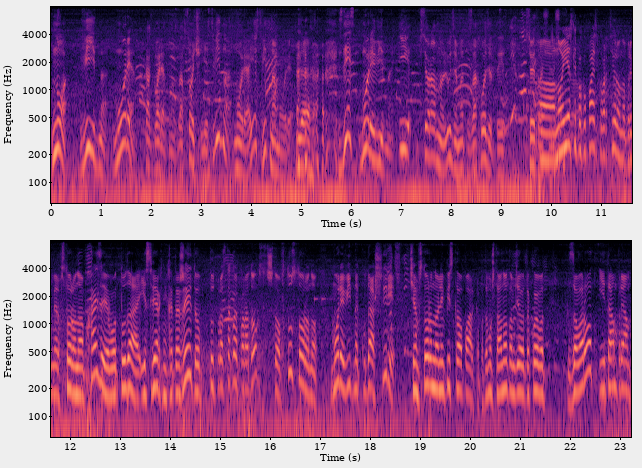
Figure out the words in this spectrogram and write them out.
Но видно море, как говорят у нас, да, в Сочи есть видно море, а есть вид на море. Да. Здесь море видно, и все равно людям это заходит, и все это очень А, но здорово. если покупать квартиру, например, в сторону Абхазии, вот туда, из верхних этажей, то тут просто такой парадокс, что в ту сторону море видно куда шире, чем в сторону Олимпийского парка, потому что оно там делает такой вот заворот, и там прям...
